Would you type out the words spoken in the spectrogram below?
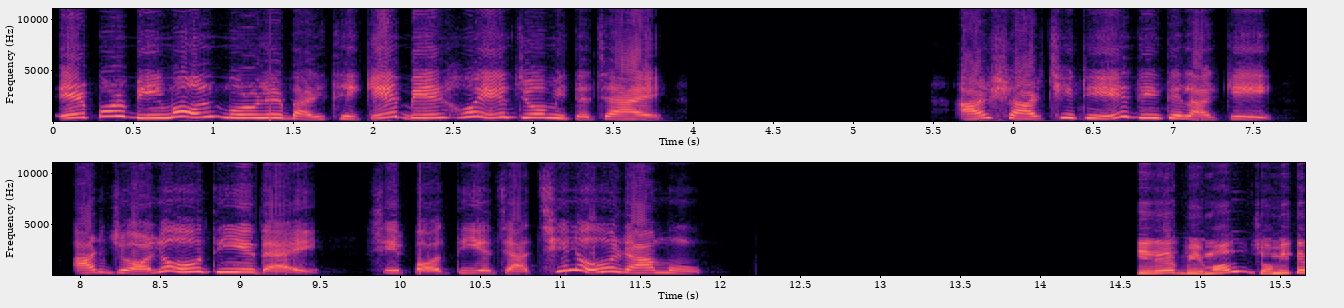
এরপর বিমল মোড়লের বাড়ি থেকে বের হয়ে জমিতে যায়। আর সার ছিটিয়ে দিতে লাগে আর জলও দিয়ে দেয়। সে পথ দিয়ে যাচ্ছিল রামু। কিরে বিমল জমিতে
